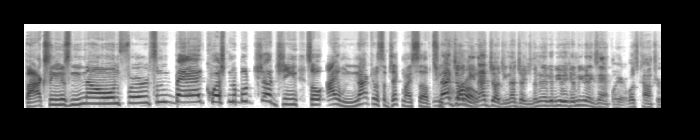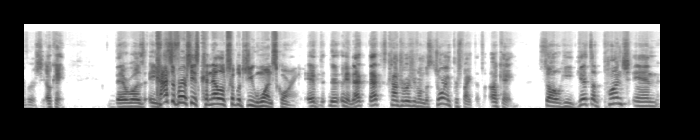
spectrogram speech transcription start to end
boxing is known for some bad, questionable judging. So I am not gonna subject myself to not judging, not judging, not judging. Let me give you, let me give you an example here. What's controversy? Okay, there was a Controversy is Canelo Triple G one scoring. If okay, that that's controversy from a scoring perspective. Okay, so he gets a punch in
